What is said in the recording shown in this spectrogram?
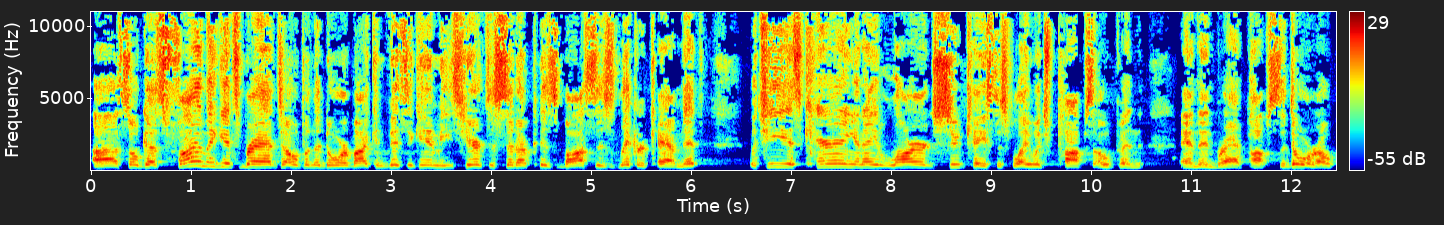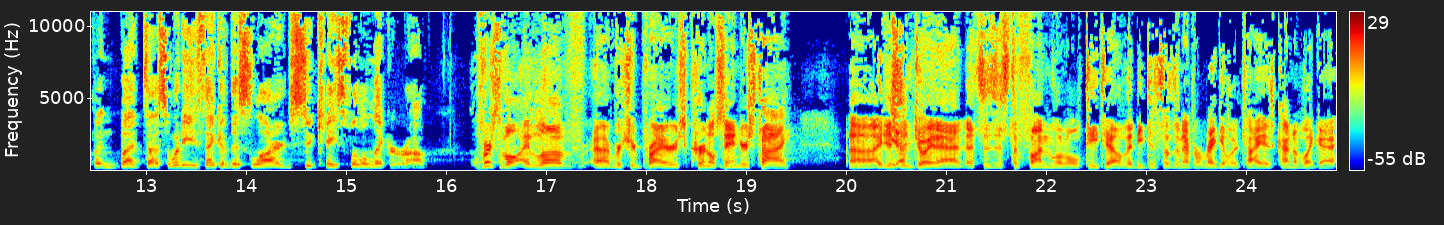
uh, so Gus finally gets Brad to open the door by convincing him he's here to set up his boss's liquor cabinet, which he is carrying in a large suitcase display, which pops open. And then Brad pops the door open. But uh, so, what do you think of this large suitcase full of liquor, Rob? First of all, I love uh, Richard Pryor's Colonel Sanders tie. Uh, I just Yeah. enjoy that. That's just a fun little detail that he just doesn't have a regular tie. It's kind of like a,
